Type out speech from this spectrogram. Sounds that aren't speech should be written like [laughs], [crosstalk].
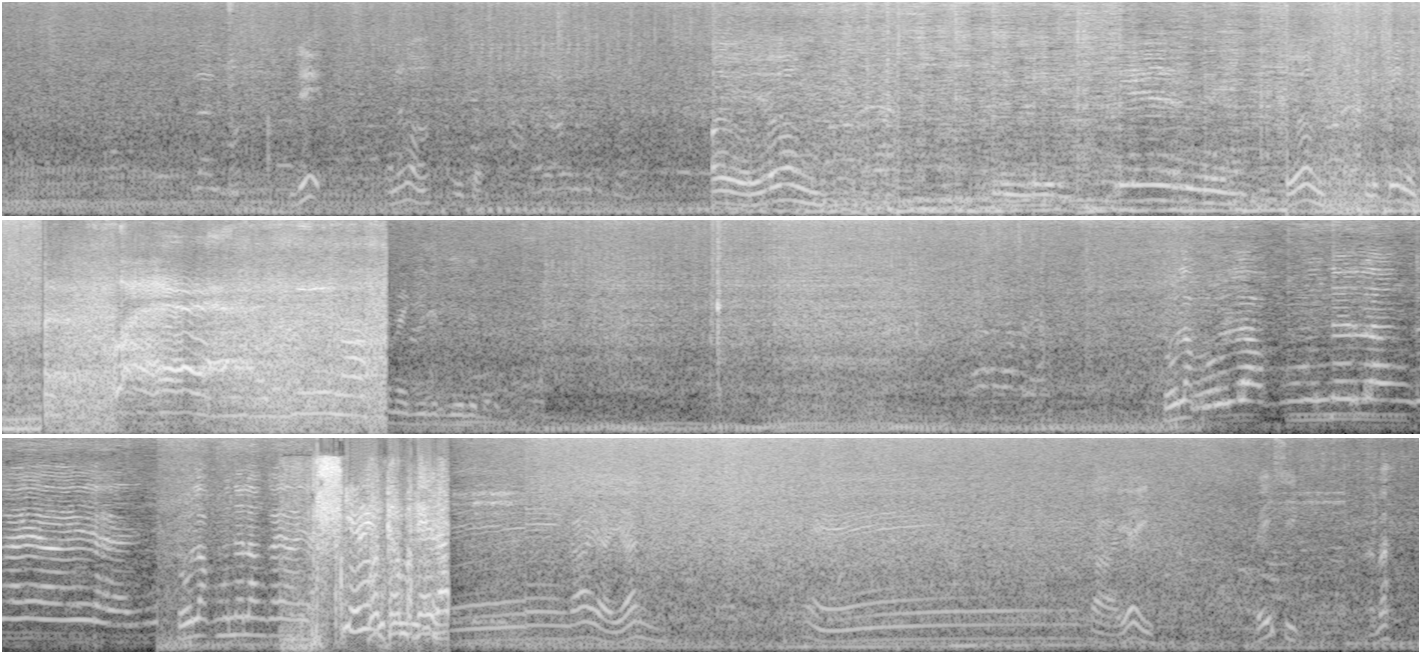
Hindi. Ano lang, ito. Ay, ayun. Ayun, click yan eh. May gilid-gilid eh. Tulak Tulak mo na lang kaya yan. Tulak mo na lang kaya yan. Huwag ka mag-alala. Eh, kaya yan. Eh, kaya eh. Basic. Aba?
